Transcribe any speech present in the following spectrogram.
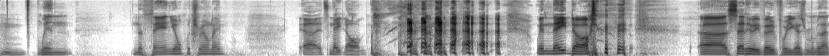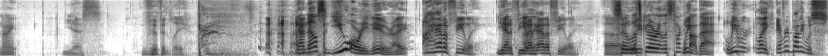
Hmm. When Nathaniel, what's your real name? Uh, it's Nate Dog. When Nate Dogg uh, said who he voted for. You guys remember that night? Yes. vividly. now, Nelson, you already knew, right? I had a feeling. You had a feeling. I had a feeling. Uh, so let's we, go. Let's talk we- about that. We were like everybody was.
